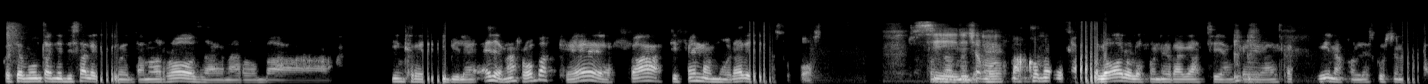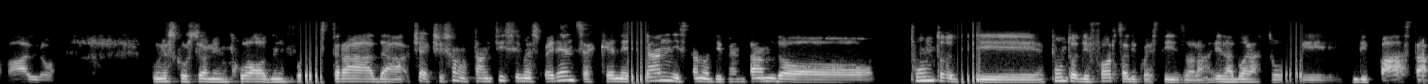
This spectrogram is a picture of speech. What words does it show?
queste montagne di sale che diventano rosa, è una roba incredibile ed è una roba che fa, ti fa innamorare di questo posto. Sì, diciamo... Ma come lo fanno loro, lo fanno i ragazzi anche al Carolina con l'escursione a cavallo, un'escursione in quad, in fuoristrada, cioè ci sono tantissime esperienze che negli anni stanno diventando punto di, punto di forza di quest'isola, i laboratori di pasta,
